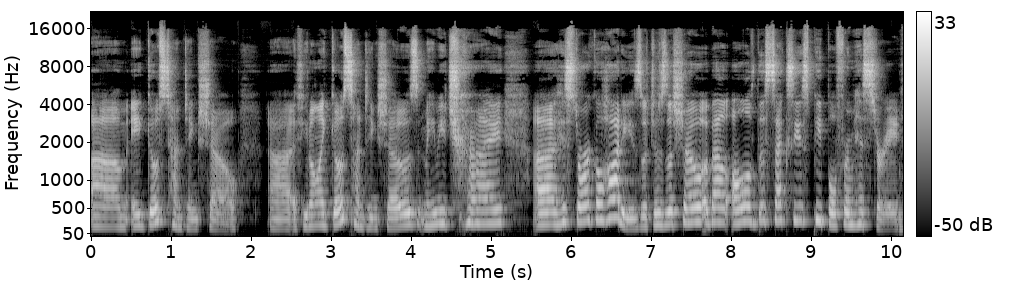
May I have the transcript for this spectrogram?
um, a ghost hunting show. Uh, if you don't like ghost hunting shows, maybe try uh, Historical Hotties, which is a show about all of the sexiest people from history.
